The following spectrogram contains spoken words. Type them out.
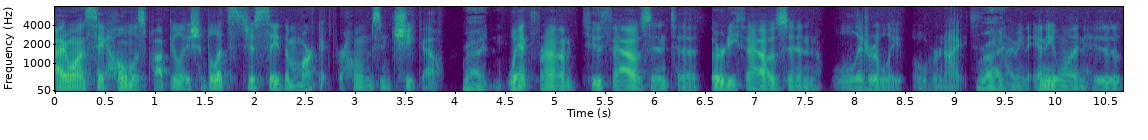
I don't want to say homeless population, but let's just say the market for homes in Chico Right. went from 2,000 to 30,000 literally overnight. Right. I mean, anyone who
